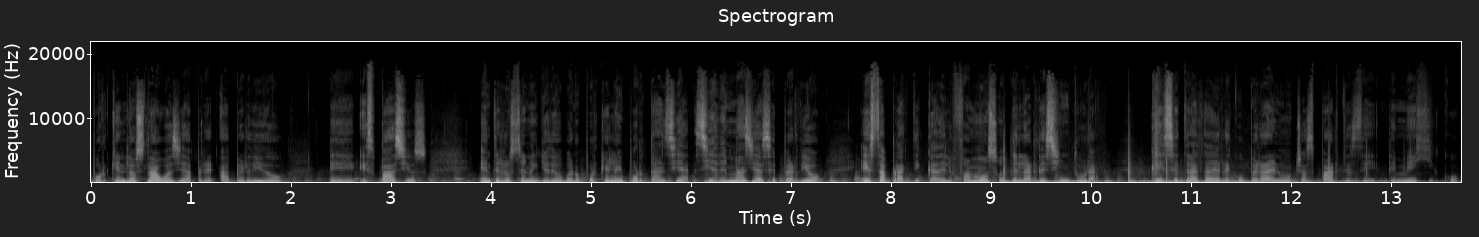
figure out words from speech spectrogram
porque en los nahuas ya ha perdido eh, espacios, entre los yo digo, bueno, ¿por qué la importancia si además ya se perdió esta práctica del famoso telar de cintura, que se trata de recuperar en muchas partes de, de México,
